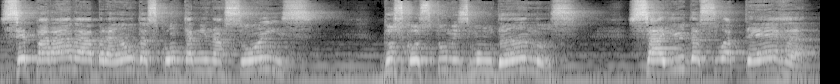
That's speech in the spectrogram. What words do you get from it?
separar a Abraão das contaminações, dos costumes mundanos, sair da sua terra,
